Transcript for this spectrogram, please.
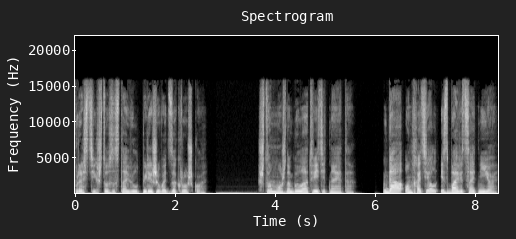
Прости, что заставил переживать за крошку. Что можно было ответить на это? Да, он хотел избавиться от нее.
